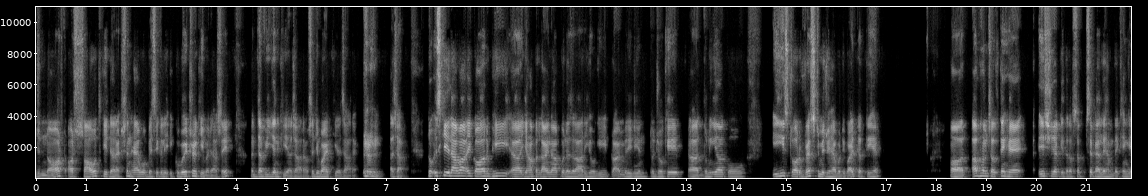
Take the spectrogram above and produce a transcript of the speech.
जो नॉर्थ और साउथ की डायरेक्शन है वो बेसिकली इक्वेटर की वजह से डिवीज़न किया जा रहा है, उसे डिवाइड किया जा रहा है। अच्छा तो इसके अलावा एक और भी यहाँ पर लाइन आपको नज़र आ रही होगी प्राइम मेरिडियन तो जो कि दुनिया को ईस्ट और वेस्ट में जो है वो डिवाइड करती है। और अब हम चलते हैं एशिया की तरफ़। सबसे पहले हम देखेंगे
